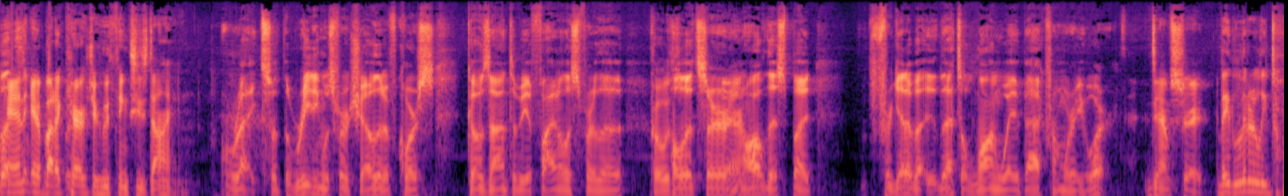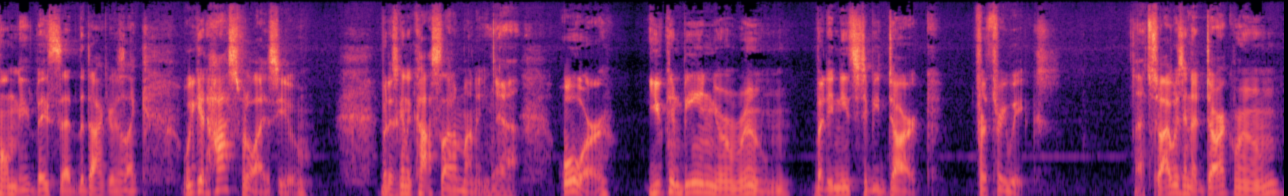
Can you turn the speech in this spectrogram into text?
and uh, about a character who thinks he's dying. Right. So the reading was for a show that, of course, goes on to be a finalist for the Pulitzer. Pulitzer, Yeah. and all this. But forget about it. That's a long way back from where you were. Damn straight. They literally told me, they said, the doctor was like, we could hospitalize you, but it's going to cost a lot of money. Yeah. Or you can be in your room, but it needs to be dark for three weeks. That's So I was in a dark room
